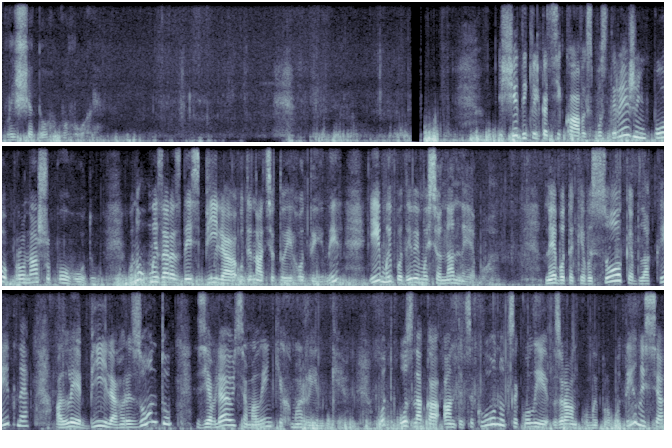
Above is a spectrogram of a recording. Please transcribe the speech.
ближче до вологи. Ще декілька цікавих спостережень по, про нашу погоду. Ну, ми зараз десь біля 11 години, і ми подивимося на небо. Небо таке високе, блакитне, але біля горизонту з'являються маленькі хмаринки. От ознака антициклону це коли зранку ми пробудилися,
